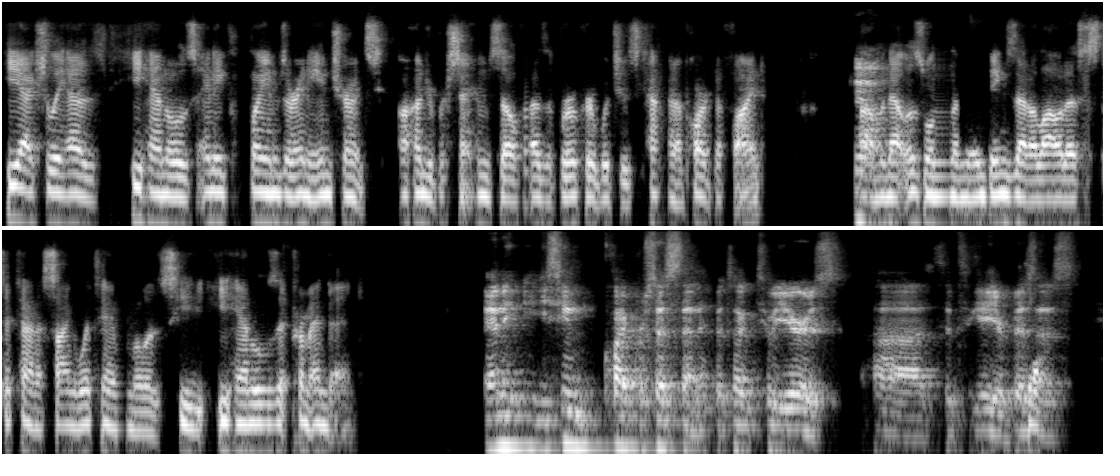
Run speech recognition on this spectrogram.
he actually has he handles any claims or any insurance 100% himself as a broker, which is kind of hard to find. Yeah. Um, and that was one of the main things that allowed us to kind of sign with him was he he handles it from end to end. And he, seemed quite persistent. If it took two years uh, to, to get your business, yeah.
